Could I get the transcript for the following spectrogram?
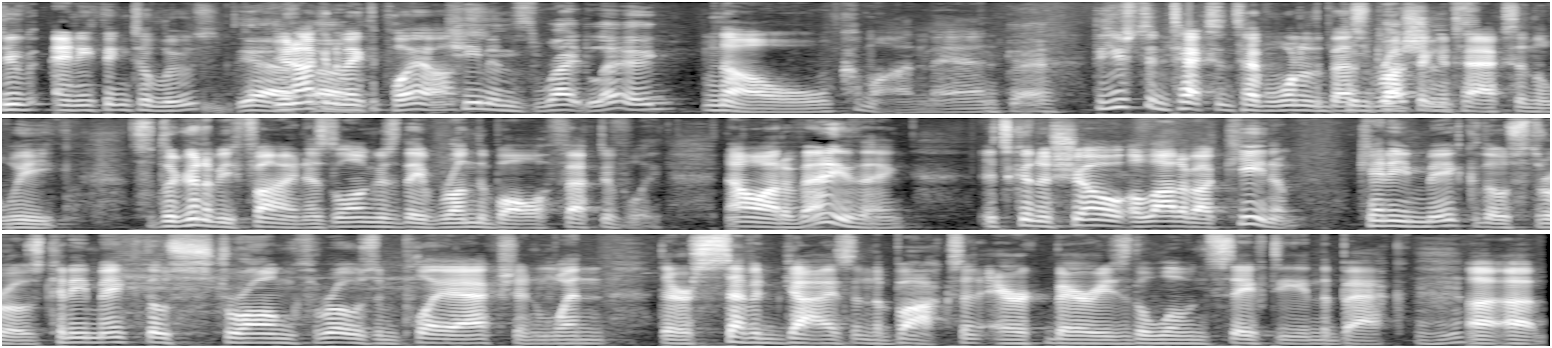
Do you have anything to lose? Yeah, You're not going to uh, make the playoffs. Keenum's right leg. No, come on, man. Okay. The Houston Texans have one of the best rushing attacks in the league, so they're going to be fine as long as they run the ball effectively. Now, out of anything, it's going to show a lot about Keenum. Can he make those throws? Can he make those strong throws in play action when there are seven guys in the box and Eric Berry's the lone safety in the back? Uh, uh,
